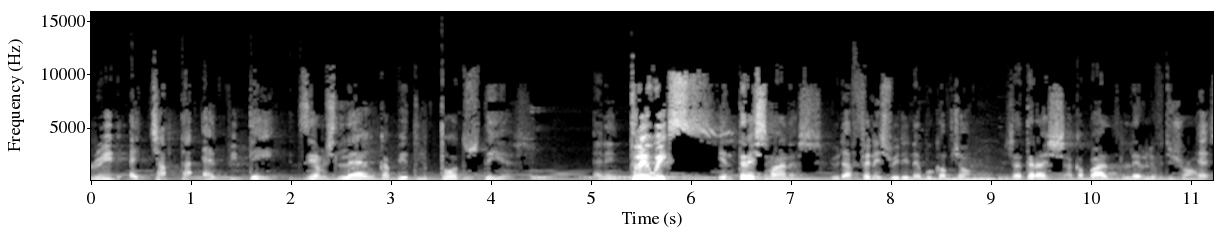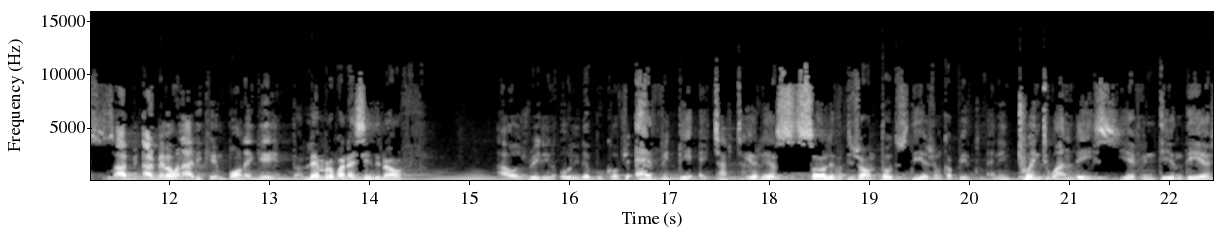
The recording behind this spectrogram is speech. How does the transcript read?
read a chapter every day. Dizíamos, lê um capítulo todos os dias. And in three weeks, em três semanas you would have finished reading the book of John. já terás acabado de ler o livro de João. Yes. So I, I remember when I became born again, Então, lembro quando nasci de novo. I was reading only the book of John. Every day a chapter. Eu lia só o livro de João todos os dias um capítulo. And in 21 days, E em 21 dias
